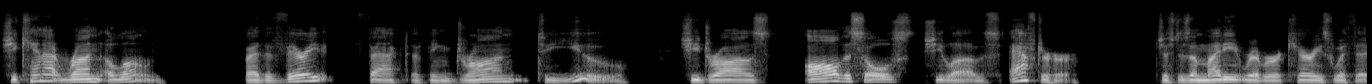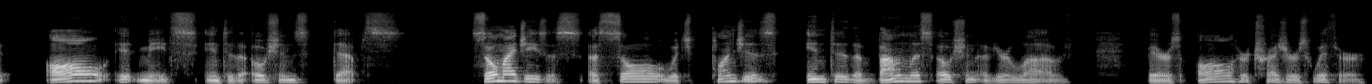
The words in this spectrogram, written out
she cannot run alone. By the very fact of being drawn to you, she draws all the souls she loves after her, just as a mighty river carries with it all it meets into the ocean's depths. So, my Jesus, a soul which plunges into the boundless ocean of your love, bears all her treasures with her.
